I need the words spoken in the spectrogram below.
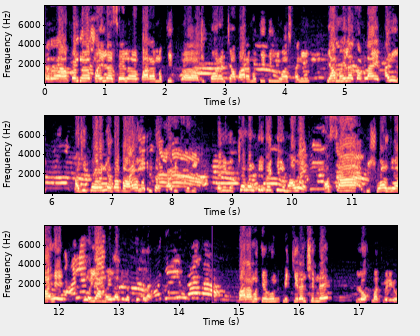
तर आपण पाहिलं असेल बारामतीत अजित पवारांच्या बारामतीतील निवासस्थानी या महिला जमल्या आहेत. आणि अजित पवारांनी आता बारामती तर काढीच केली. त्यांनी मुख्यमंत्री देखील व्हावं असा विश्वास जो आहे तो या महिलांनी व्यक्त केलाय. बारामतीहून मी किरण शिंदे लोकमत व्हिडिओ.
